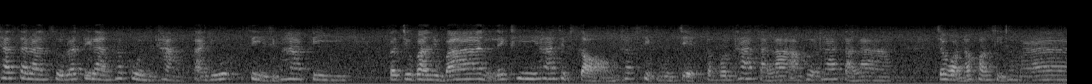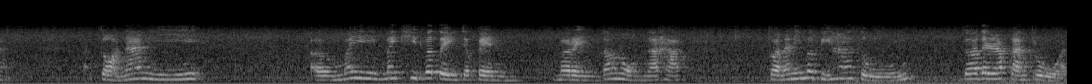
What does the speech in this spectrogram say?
ชัสรันสุรติรันพกุลค่ะ อายุ 45 ปี ปัจจุบันอยู่บ้านเลขที่ 52 ทับ 10 หมู่ 7 ตำบลท่าสาราอำเภอท่าสารา จังหวัดนครศรีธรรมราช ก่อนหน้านี้เออไม่ไม่คิดว่าตัวเองจะเป็นมะเร็งเต้านมนะคะ ก่อนหน้านี้เมื่อปี 50 ก็ได้รับการตรวจ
